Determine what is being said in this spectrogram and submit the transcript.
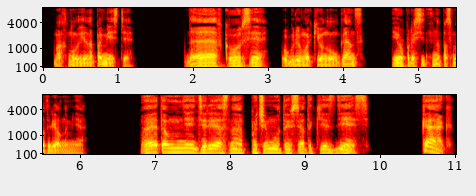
— махнул я на поместье. «Да, в курсе», — угрюмо кивнул Ганс и вопросительно посмотрел на меня. «Поэтому мне интересно, почему ты все таки здесь? Как?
